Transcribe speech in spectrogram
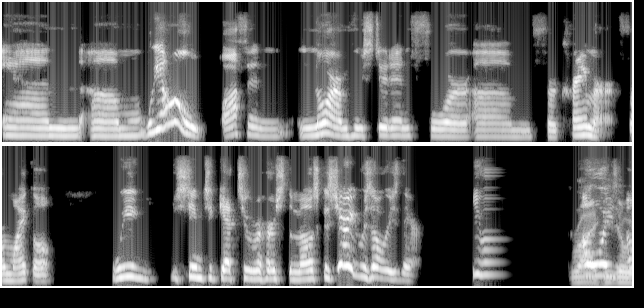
and um we all often norm who stood in for um for kramer for michael we seem to get to rehearse the most because jerry was always there. He right, always- he's always,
